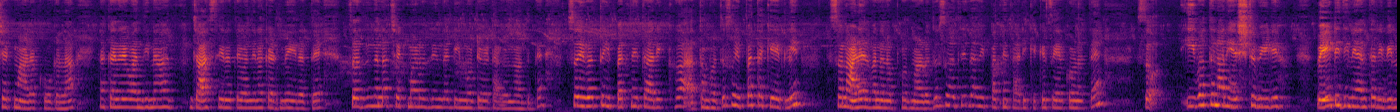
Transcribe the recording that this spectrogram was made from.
ಚೆಕ್ ಮಾಡೋಕ್ಕೆ ಹೋಗಲ್ಲ. ಯಾಕಂದರೆ ಒಂದಿನ ಜಾಸ್ತಿ ಇರುತ್ತೆ, ಒಂದಿನ ಕಡಿಮೆ ಇರುತ್ತೆ. ಸೊ ಅದರಿಂದ ನಾವು ಚೆಕ್ ಮಾಡೋದ್ರಿಂದ ಡಿಮೋಟಿವೇಟ್ ಆಗಂಗಾಗುತ್ತೆ ಸೊ ಇವತ್ತು ಇಪ್ಪತ್ತನೇ ತಾರೀಕು ಹತ್ತೊಂಬತ್ತು. ಸೊ ಇಪ್ಪತ್ತಕ್ಕೆ ಇರಲಿ. ಸೊ ನಾಳೆ ಅಲ್ವಾ ನಾನು ಅಪ್ಲೋಡ್ ಮಾಡೋದು. ಸೊ ಅದರಿಂದ ಅದು ಇಪ್ಪತ್ತನೇ ತಾರೀಕಿಗೆ ಸೇರ್ಕೊಳತ್ತೆ ಸೊ ಇವತ್ತು ನಾನು ಎಷ್ಟು ವೀಡಿಯೋ ವೆಯ್ಟ್ ಇದ್ದೀನಿ ಅಂತ ರಿವೀಲ್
